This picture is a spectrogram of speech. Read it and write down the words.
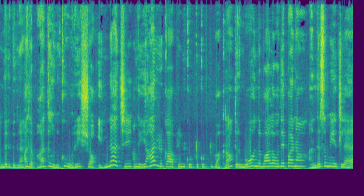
வந்துருதுங்க. அதை பார்த்தவனுக்கு ஒரே ஷாக் என்னாச்சு? அங்க யார் இருக்கா? அப்படின்னு கூப்பிட்டு கூப்பிட்டு பாக்குறான் திரும்பவும் அந்த பால உதைப்பானா? அந்த சமயத்துல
